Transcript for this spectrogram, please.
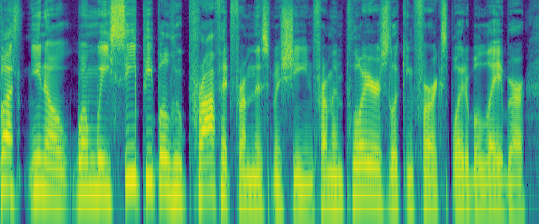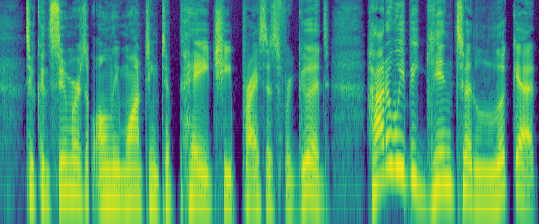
but, you know, when we see people who profit from this machine, from employers looking for exploitable labor to consumers only wanting to pay cheap prices for goods, how do we begin to look at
